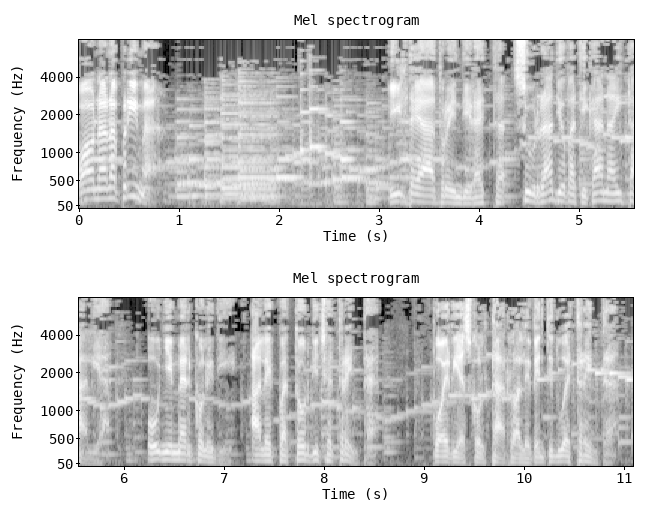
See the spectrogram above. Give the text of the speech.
Suona la prima. Il teatro in diretta su Radio Vaticana Italia, ogni mercoledì alle 14.30. Puoi riascoltarlo alle 22.30.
